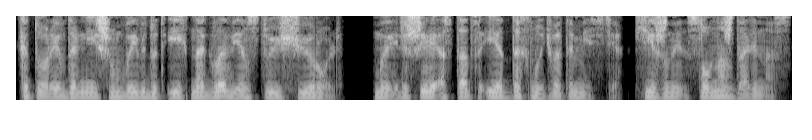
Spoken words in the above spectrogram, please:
которые в дальнейшем выведут их на главенствующую роль. Мы решили остаться и отдохнуть в этом месте. Хижины словно ждали нас.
